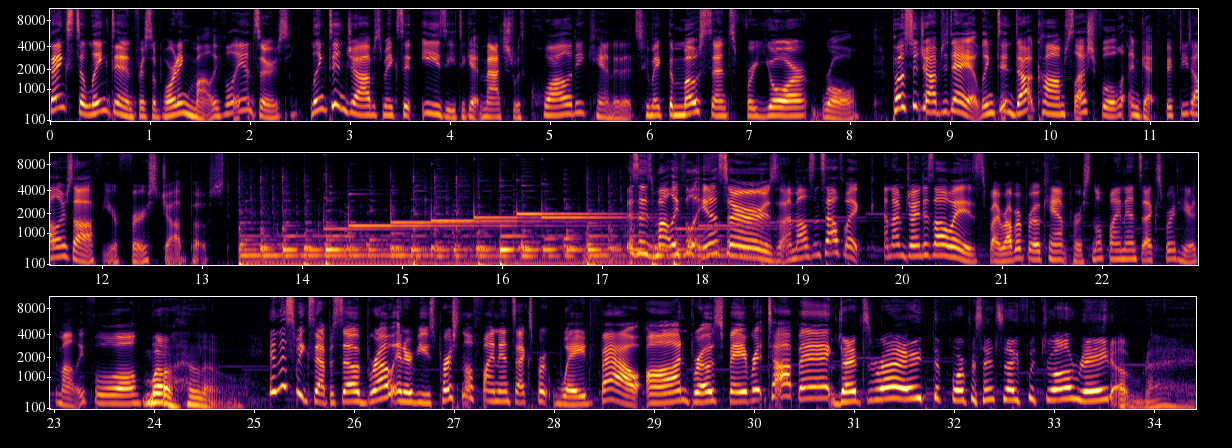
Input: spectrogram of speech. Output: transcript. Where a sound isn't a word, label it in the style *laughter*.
Thanks to LinkedIn for supporting Motley Fool Answers. LinkedIn Jobs makes it easy to get matched with quality candidates who make the most sense for your role. Post a job today at linkedin.com slash fool and get $50 off your first job post. This is Motley Fool Answers. I'm Alison Southwick, and I'm joined as always by Robert Brokamp, personal finance expert here at the Motley Fool. Well, hello. In this week's episode, Bro interviews personal finance expert Wade Pfau on Bro's favorite topic. That's right, the 4% safe withdrawal rate. All right.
